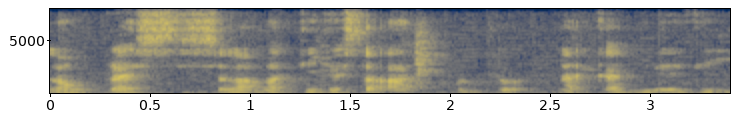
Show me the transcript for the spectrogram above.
long press selama 3 saat untuk naikkan UAV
